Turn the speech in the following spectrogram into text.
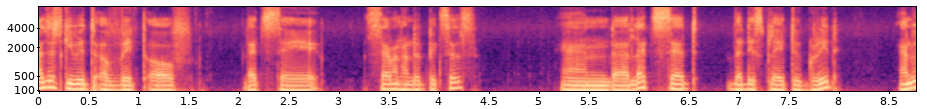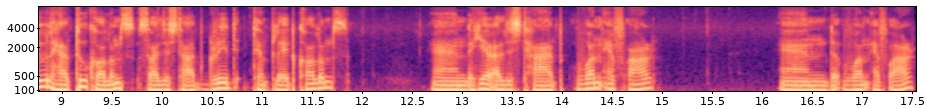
I'll just give it a width of let's say 700 pixels. And uh, let's set the display to grid. And we will have two columns. So I'll just type grid template columns and here I'll just type 1fr and 1fr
